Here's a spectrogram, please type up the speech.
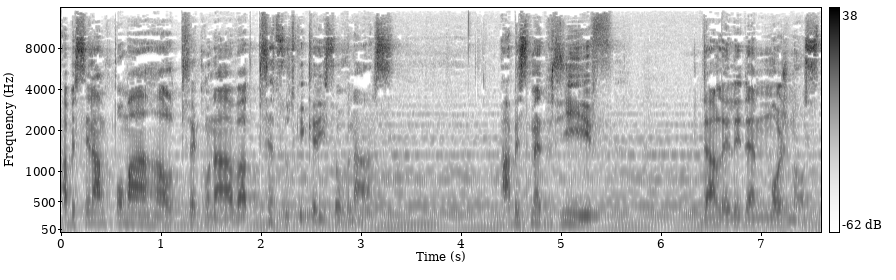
aby si nám pomáhal překonávat předsudky, které jsou v nás. Aby jsme dřív dali lidem možnost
